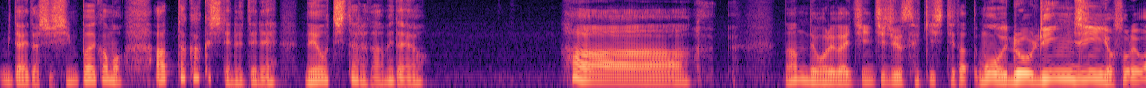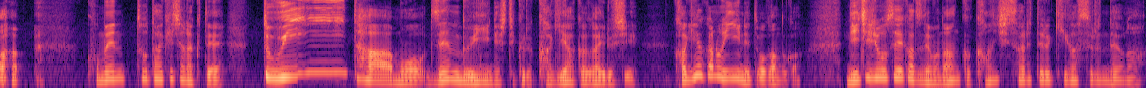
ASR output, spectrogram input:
みたいだし心配かも。あったかくして寝てね。寝落ちたらダメだよ。はあ。なんで俺が一日中咳してたって。もう隣人よそれは。コメントだけじゃなくて Twitter も全部いいねしてくる鍵垢がいるし。鍵垢のいいねってわかんのか？日常生活でもなんか監視されてる気がするんだよな。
